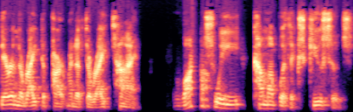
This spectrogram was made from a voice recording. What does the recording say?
they're in the right department at the right time. Once we come up with excuses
